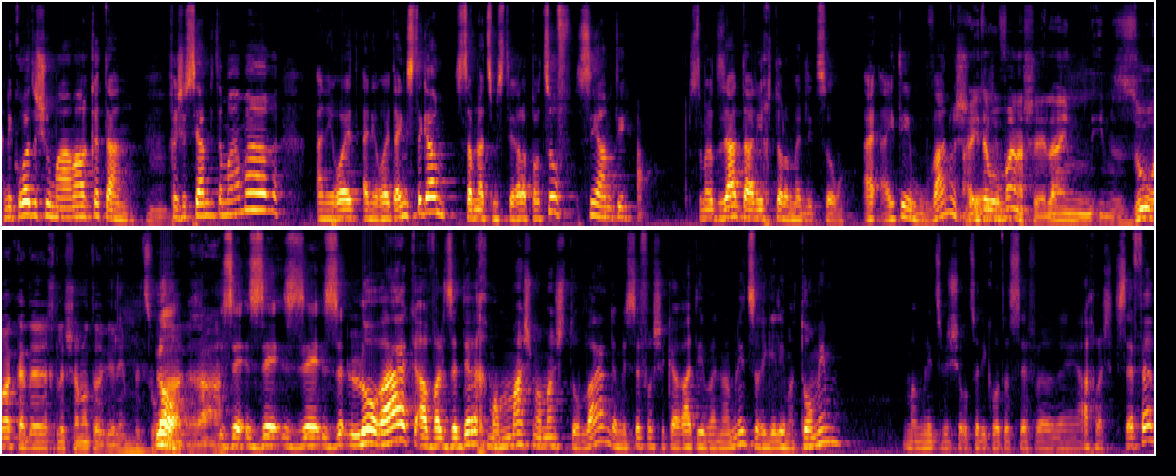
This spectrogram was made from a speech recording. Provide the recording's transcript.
אני קורא איזשהו מאמר קטן. אחרי שסיימתי את המאמר, אני רואה, אני רואה את האינסטגרם, שם לעצמי סטירה לפרצוף, סיימתי. זאת אומרת, זה התהליך שאתה לומד ליצור. הי- הייתי מובן או ש... היית מובן, השאלה אם, אם זו רק הדרך לשנות הרגלים, בצורה לא, רעה. זה, זה, זה, זה לא רק, אבל זה דרך ממש ממש טובה, גם בספר שקראתי ואני ממליץ, הרגלים אטומיים. ממליץ מי שרוצה לקרוא את הספר, אה, אחלה של ספר.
